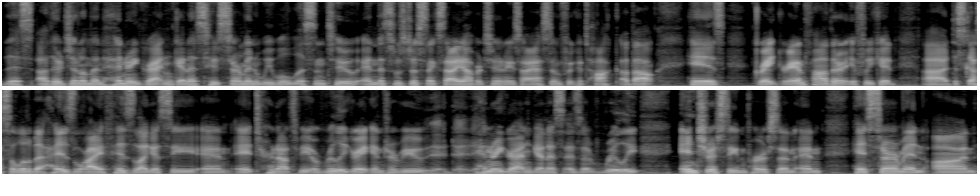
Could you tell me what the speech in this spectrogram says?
this other gentleman, Henry Grattan Guinness, whose sermon we will listen to. And this was just an exciting opportunity. So I asked him if we could talk about his great grandfather, if we could uh, discuss a little bit his life, his legacy. And it turned out to be a really great interview. Henry Grattan Guinness is a really interesting person, and his sermon on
